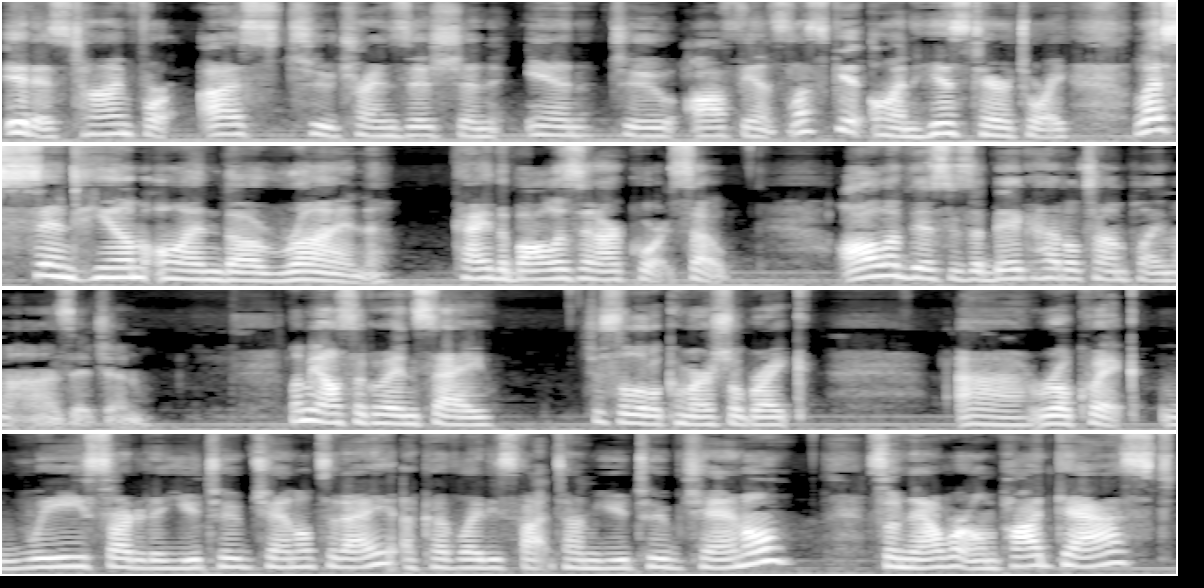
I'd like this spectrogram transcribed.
it is time for us to transition into offense. Let's get on his territory. Let's send him on the run. Okay, the ball is in our court. So, all of this is a big huddle time play. My eyes itching. Let me also go ahead and say, just a little commercial break uh, real quick, we started a YouTube channel today, a Cove Ladies Fight Time YouTube channel. So now we're on podcast.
